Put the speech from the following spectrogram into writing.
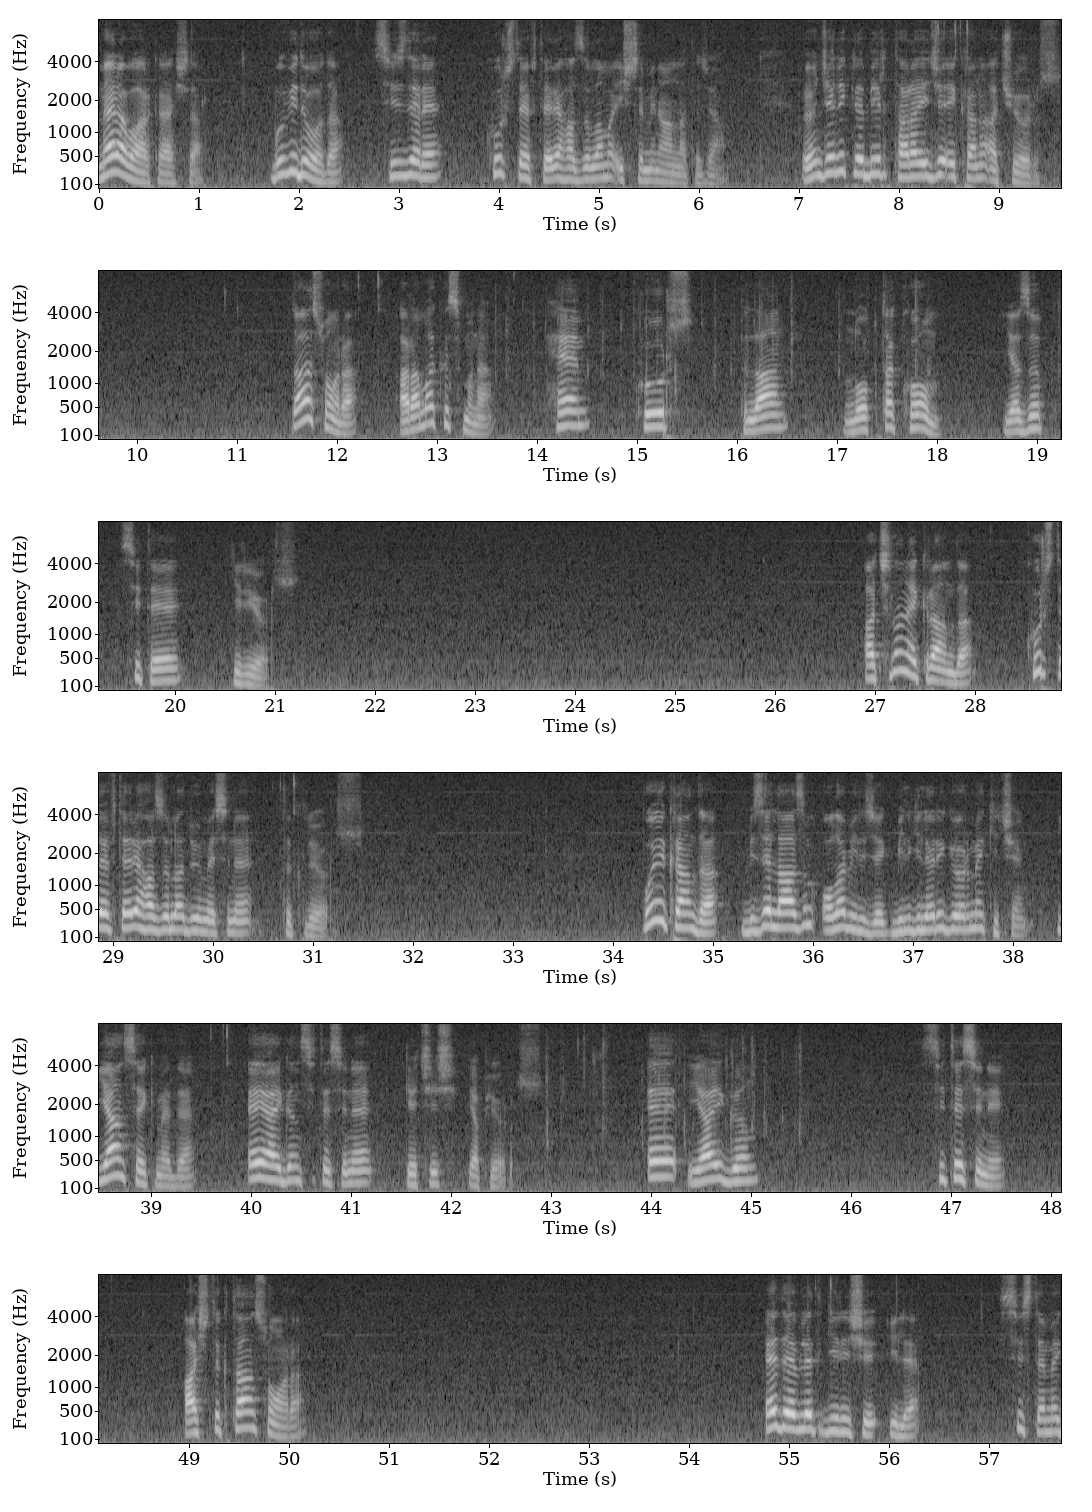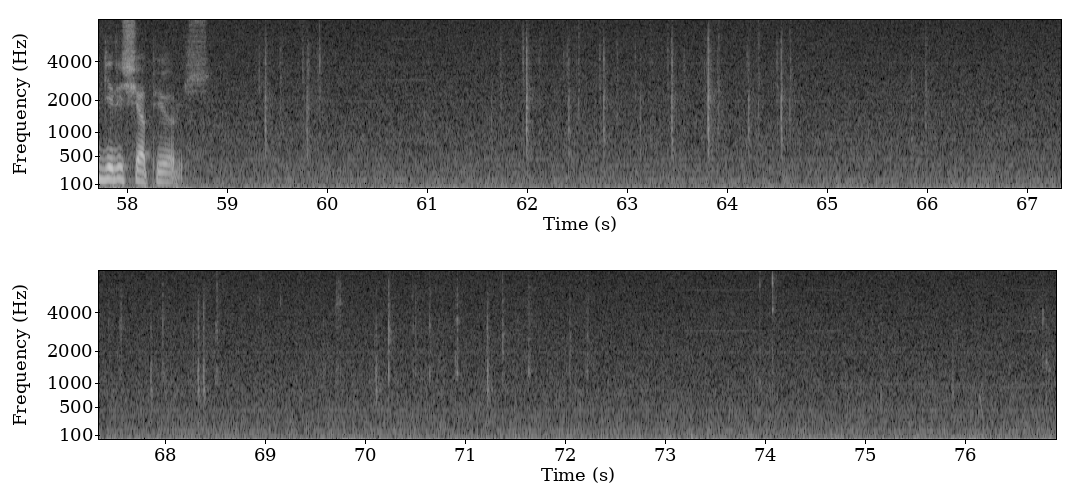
Merhaba arkadaşlar. Bu videoda sizlere kurs defteri hazırlama işlemini anlatacağım. Öncelikle bir tarayıcı ekranı açıyoruz. Daha sonra arama kısmına hem kurs plan.com yazıp siteye giriyoruz. Açılan ekranda kurs defteri hazırla düğmesine tıklıyoruz. Bu ekranda bize lazım olabilecek bilgileri görmek için yan sekmede e-yaygın sitesine geçiş yapıyoruz. E-yaygın sitesini açtıktan sonra e-devlet girişi ile sisteme giriş yapıyoruz.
